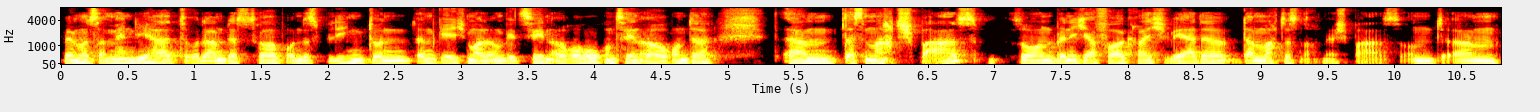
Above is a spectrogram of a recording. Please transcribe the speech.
wenn man es am Handy hat oder am Desktop und es blinkt und dann gehe ich mal irgendwie 10 Euro hoch und 10 Euro runter. Ähm, das macht Spaß. So, und wenn ich erfolgreich werde, dann macht es noch mehr Spaß. Und ähm,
